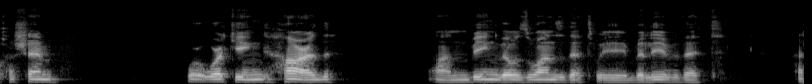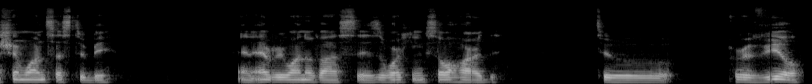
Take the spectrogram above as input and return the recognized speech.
Hashem, we're working hard on being those ones that we believe that Hashem wants us to be. And every one of us is working so hard to reveal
